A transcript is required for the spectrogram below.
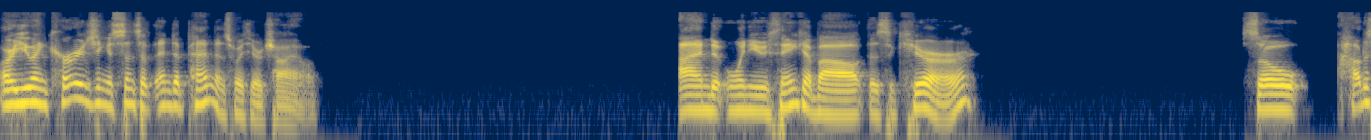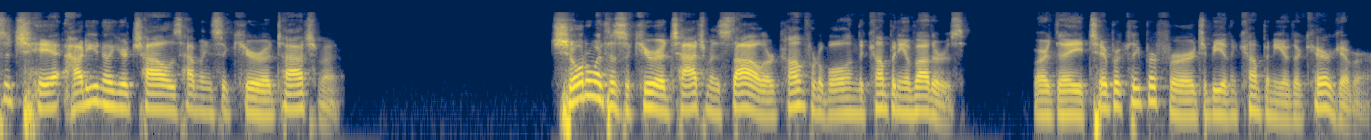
Are you encouraging a sense of independence with your child? And when you think about the secure, so how does a cha- how do you know your child is having secure attachment? Children with a secure attachment style are comfortable in the company of others, but they typically prefer to be in the company of their caregiver.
